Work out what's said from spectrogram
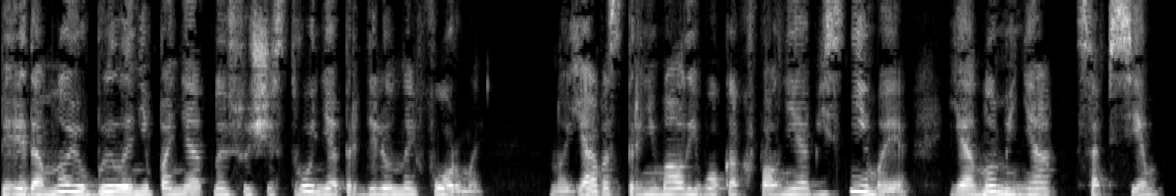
Передо мною было непонятное существо неопределенной формы, но я воспринимал его как вполне объяснимое, и оно меня совсем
